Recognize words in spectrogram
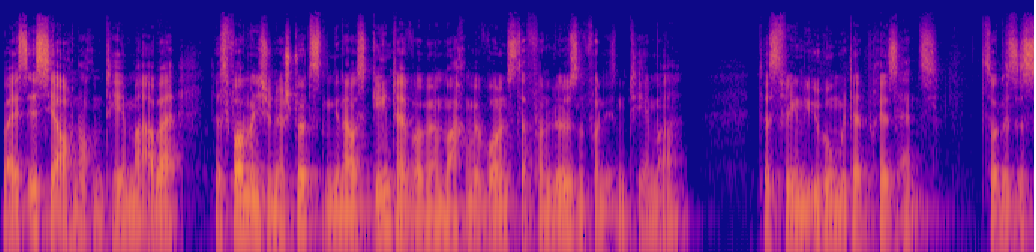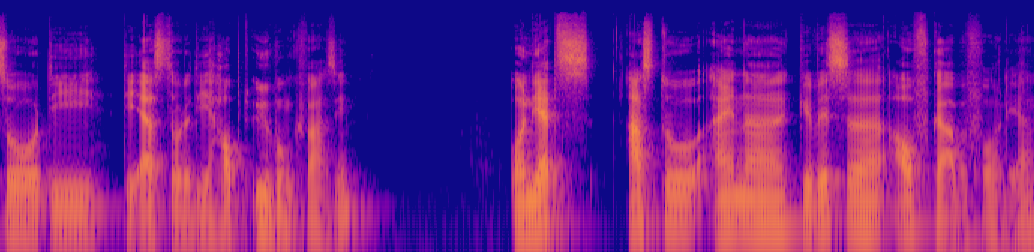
weil es ist ja auch noch ein Thema, aber das wollen wir nicht unterstützen. Genau das Gegenteil wollen wir machen. Wir wollen uns davon lösen von diesem Thema. Deswegen die Übung mit der Präsenz. So, das ist so die, die erste oder die Hauptübung quasi. Und jetzt hast du eine gewisse Aufgabe vor dir.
